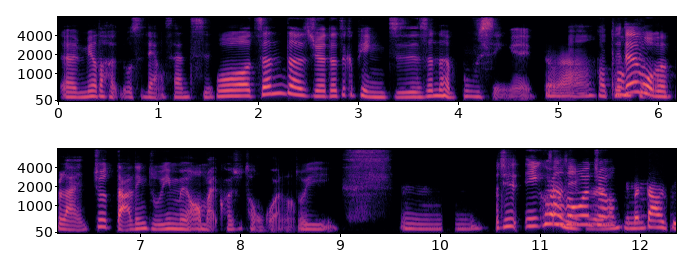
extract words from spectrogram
呃，没有到很多次，两三次，我真的觉得这个品质真的很不行诶、对啊，好痛。但是我们本来就打定主意没有要买快速通关了，所以嗯嗯，而且你这样你快速通关就你们到底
